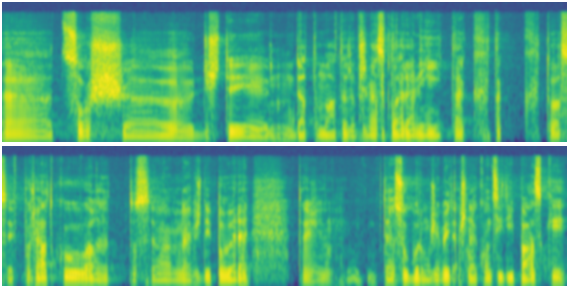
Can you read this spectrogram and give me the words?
Eh, což eh, když ty data máte dobře naskládaný, tak, tak to asi je v pořádku, ale to se vám nevždy povede, takže ten soubor může být až na konci té pásky.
